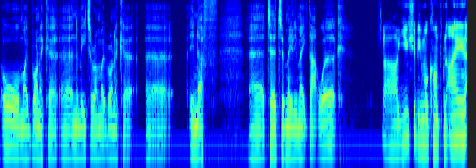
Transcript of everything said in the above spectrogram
or my Bronica uh, and the meter on my Bronica uh, enough uh, to to really make that work. Uh, you should be more confident. I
